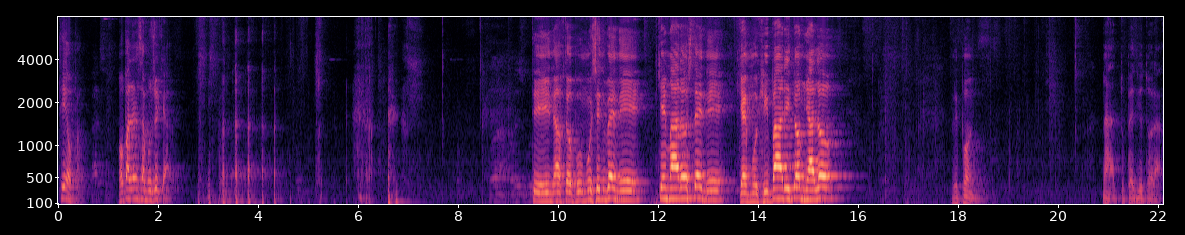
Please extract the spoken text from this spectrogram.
Τι όπα; Όπα λένε στα μπουζούκια. Τι είναι αυτό που μου συμβαίνει και μ' αρρωσταίνει και μου έχει πάρει το μυαλό; Λοιπόν, να, του παιδιού τώρα,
